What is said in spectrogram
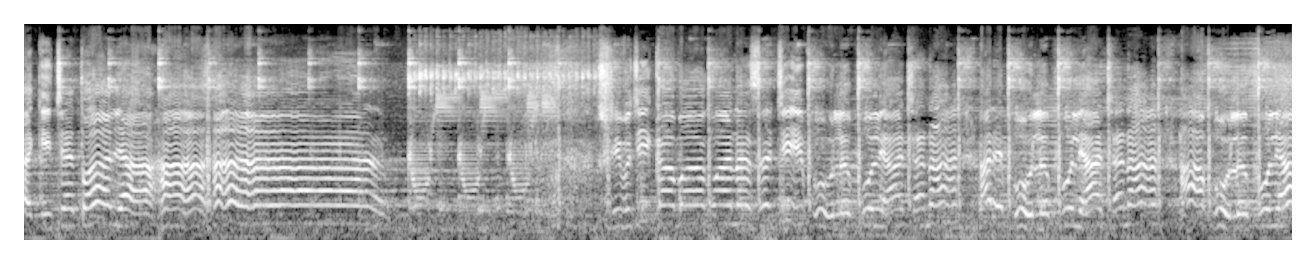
caquiche toalha. शिवजी का भगवान सची फुल फुल्या छना. अरे फुल फुल्या छना. हा फुल फुल्या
